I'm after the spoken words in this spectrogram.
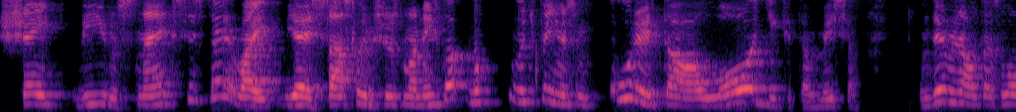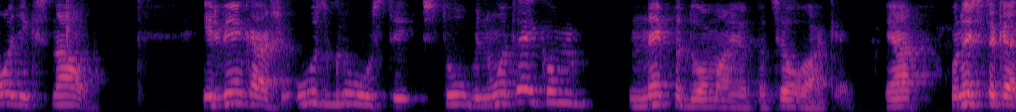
Šeit vīruss neeksistē, vai, ja es saslimšu, jūs man izglābsiet, nu, nu, pieņemsim, kur ir tā loģika tam visam? Un, diemžēl tās loģikas nav. Ir vienkārši uzgrūsti stulbi noteikumi, nepadomājot par cilvēkiem. Ja? Un es, kā,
